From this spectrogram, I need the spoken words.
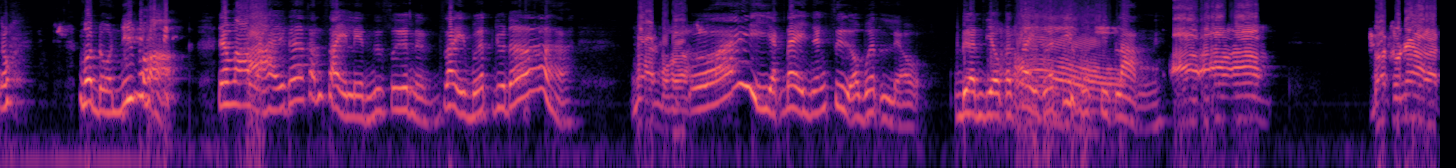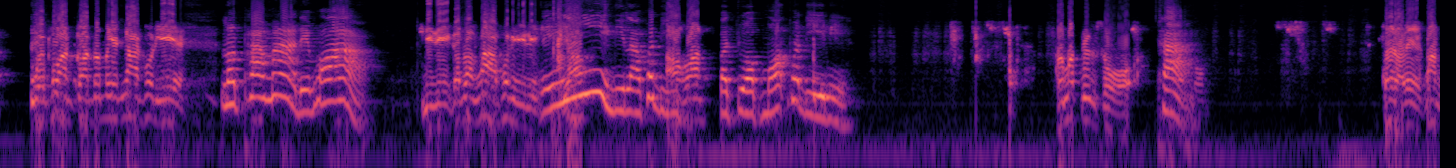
โอ้ยบ่โดนนี่พ่ออย่ามาหลายเด้อคันใส่เลนส์ซื่อๆเนี่ยใส่เบิดอยู่เด้อแม่นบอกเหรอโอ้ยอยากได้หยังซื้อเอาเบิดแล้ว เดือนเดียวก็ใส่เดือนที่หกสิบล้านอ้าวอ้าวอ้าวรถตัวเนี้ยล่ะอวยพรก่อนมันมาเห็นงานพอดีรถผ้ามาเด้พ่อ นี่นี่กำลังมาพอดีนี่นี่เดี๋ยว นี่ล่ะพอดี เอาก่อน ประจวบเหมาะพอดีนี่ เอามาตึงโซ่ค่ะ ใช่หรอเลขมัน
